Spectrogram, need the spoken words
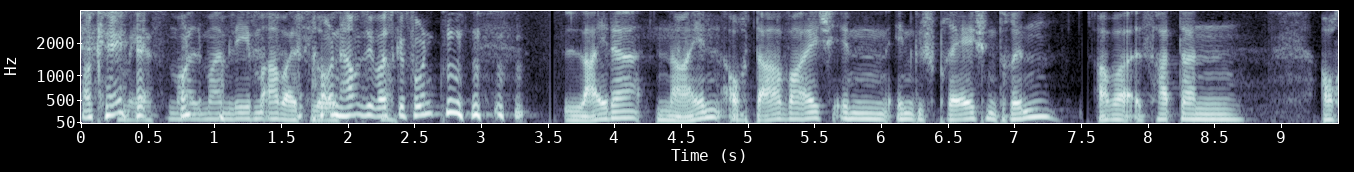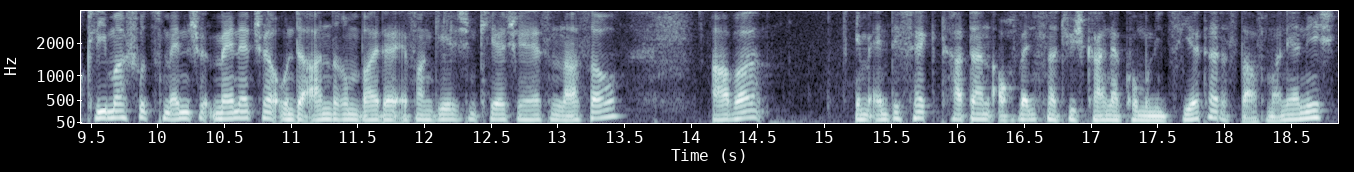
Okay. Zum ersten Mal in meinem Leben arbeitslos. Und haben Sie was gefunden? Leider nein. Auch da war ich in, in Gesprächen drin, aber es hat dann auch Klimaschutzmanager, unter anderem bei der Evangelischen Kirche Hessen-Nassau. Aber im Endeffekt hat dann, auch wenn es natürlich keiner kommuniziert hat, das darf man ja nicht,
